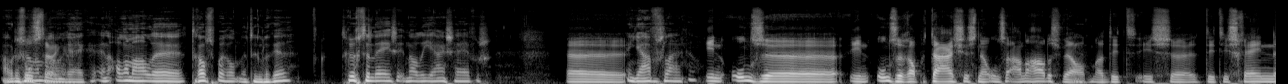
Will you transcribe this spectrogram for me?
Oh, dat is wel belangrijk. En allemaal uh, transparant natuurlijk, hè? Terug te lezen in alle jaarcijfers. Uh, en jaarverslagen? In onze, in onze rapportages naar onze aandeelhouders wel. Maar dit is, dit is geen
